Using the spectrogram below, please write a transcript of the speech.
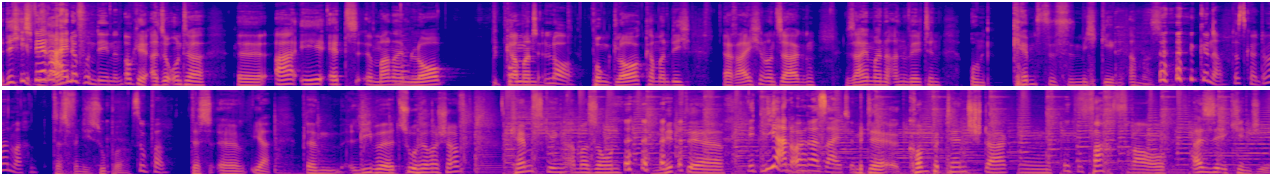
dich Ich wäre eine von denen. Okay, also unter äh, ae.mannheimlaw kann man Punkt Law. Punkt Law kann man dich erreichen und sagen, sei meine Anwältin und kämpfe für mich gegen Amazon. genau, das könnte man machen. Das finde ich super. Super. Das, äh, ja, ähm, liebe Zuhörerschaft, kämpft gegen Amazon mit der, Mit mir an eurer Seite. mit der kompetenzstarken Fachfrau Azize Ikinji.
